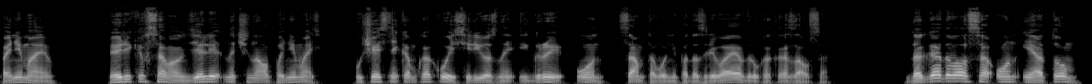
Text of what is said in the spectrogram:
Понимаю. Эрик и в самом деле начинал понимать, участником какой серьезной игры он, сам того не подозревая, вдруг оказался. Догадывался он и о том,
